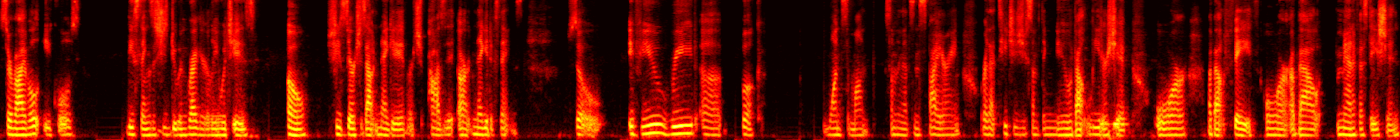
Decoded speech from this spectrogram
survival equals these things that she's doing regularly, which is, oh, she searches out negative or positive or negative things so if you read a book once a month, something that's inspiring or that teaches you something new about leadership or about faith or about manifestation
